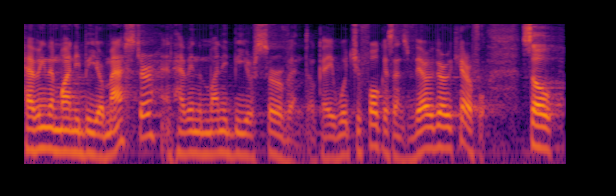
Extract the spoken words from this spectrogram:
having the money be your master and having the money be your servant okay what you focus on is very very careful so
